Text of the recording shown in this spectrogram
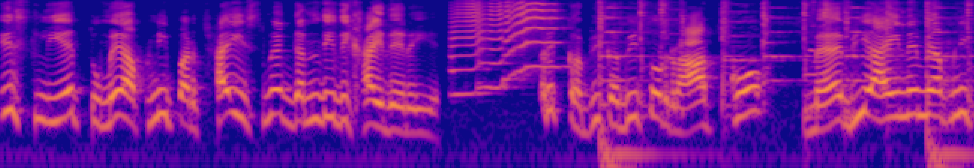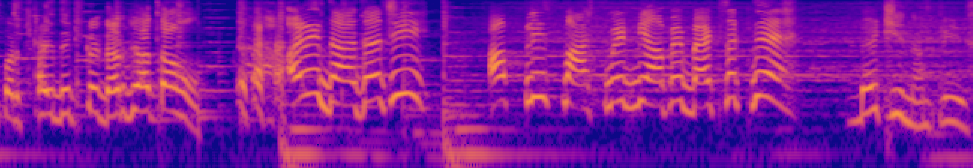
इसलिए तुम्हें अपनी परछाई इसमें गंदी दिखाई दे रही है। अरे कभी कभी तो रात को मैं भी आईने में अपनी परछाई देखकर डर जाता हूँ। अरे दादाजी आप प्लीज़ पाँच मिनट यहाँ पे बैठ सकते हैं। बैठिए ना प्लीज़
